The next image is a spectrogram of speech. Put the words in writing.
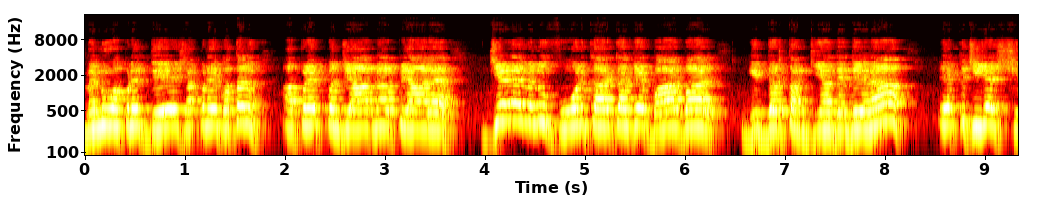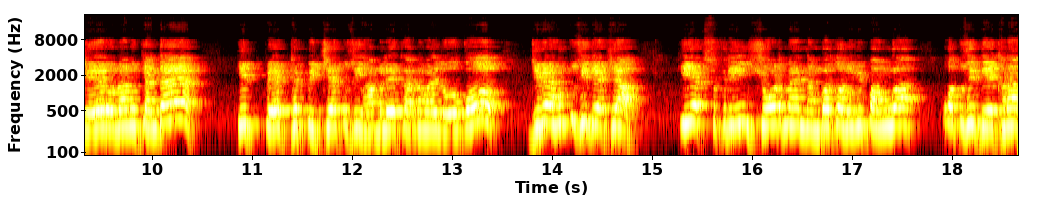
ਮੈਨੂੰ ਆਪਣੇ ਦੇਸ਼, ਆਪਣੇ ਵਤਨ, ਆਪਣੇ ਪੰਜਾਬ ਨਾਲ ਪਿਆਰ ਹੈ। ਜਿਹੜੇ ਮੈਨੂੰ ਫੋਨ ਕਰ ਕਰਕੇ ਬਾਰ-ਬਾਰ ਗਿੱਦੜ ਧਮਕੀਆਂ ਦਿੰਦੇ ਆ ਨਾ, ਇੱਕ ਚੀਜ਼ ਹੈ ਸ਼ੇਰ, ਉਹਨਾਂ ਨੂੰ ਕਹਿੰਦਾ ਕਿ ਪਿੱਠ ਪਿੱਛੇ ਤੁਸੀਂ ਹਮਲੇ ਕਰਨ ਵਾਲੇ ਲੋਕ ਹੋ। ਜਿਵੇਂ ਹੁਣ ਤੁਸੀਂ ਦੇਖਿਆ ਕਿ ਇੱਕ ਸਕਰੀਨਸ਼ਾਟ ਮੈਂ ਨੰਬਰ ਤੁਹਾਨੂੰ ਵੀ ਪਾਉਂਗਾ ਉਹ ਤੁਸੀਂ ਦੇਖਣਾ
